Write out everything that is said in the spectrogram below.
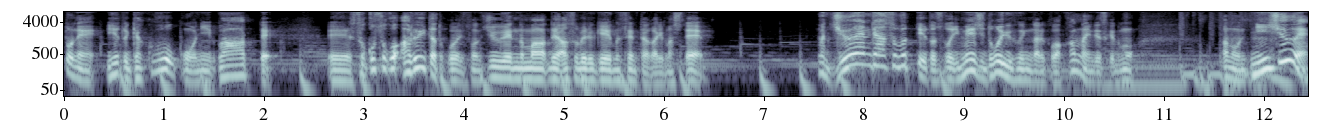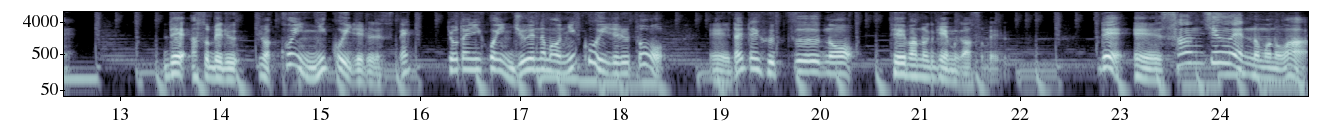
とね、家と逆方向にわーって、えーそこそこ歩いたところにその10円玉で遊べるゲームセンターがありまして、まあ、10円で遊ぶっていうとちょっとイメージどういう風になるかわかんないんですけども、あの、20円で遊べる、要はコイン2個入れるですね。筐体にコイン10円玉を2個入れると、えー、大体普通の定番のゲームが遊べる。で、えー30円のものは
